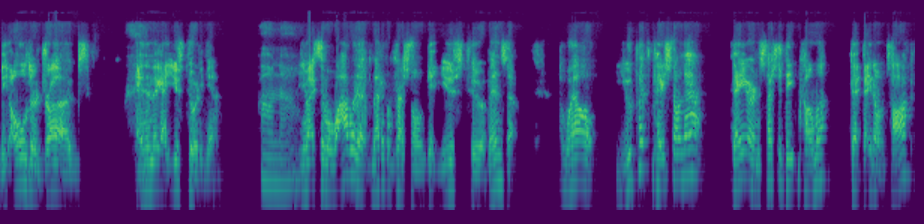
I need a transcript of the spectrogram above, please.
the older drugs and then they got used to it again. Oh no. You might say, well, why would a medical professional get used to a benzo? Well, you put the patient on that, they are in such a deep coma that they don't talk,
